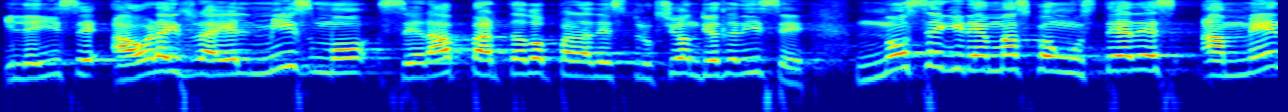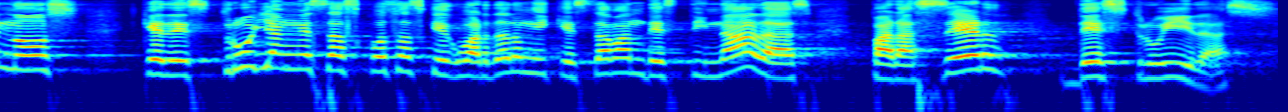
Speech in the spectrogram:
Y le dice, ahora Israel mismo será apartado para destrucción. Dios le dice, no seguiré más con ustedes a menos que destruyan esas cosas que guardaron y que estaban destinadas para ser destruidas.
